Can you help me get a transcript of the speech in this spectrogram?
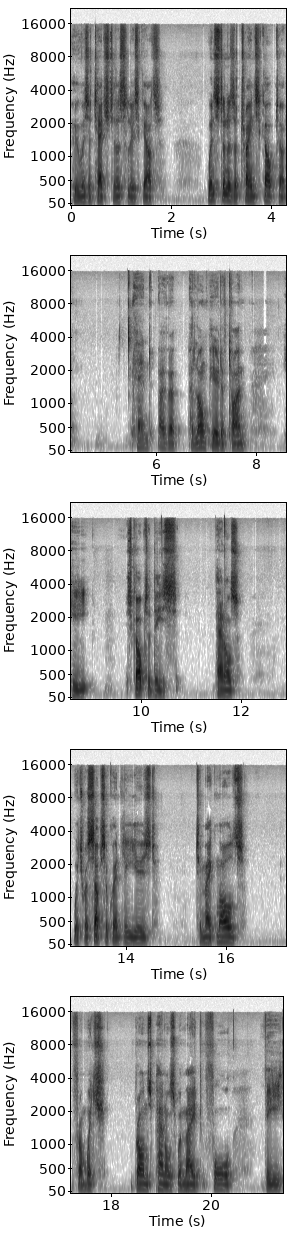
who was attached to the Selous Scouts. Winston is a trained sculptor and over a long period of time he sculpted these panels which were subsequently used to make molds from which bronze panels were made for the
